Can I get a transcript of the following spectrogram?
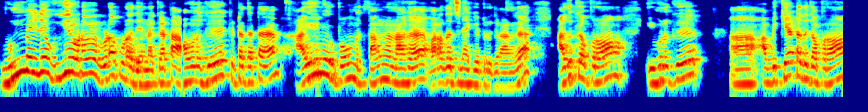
உண்மையிலே உயிரோடவே விடக்கூடாது. என்ன கேட்டா அவனுக்கு கிட்டத்தட்ட ஐநூறு பவுன் தங்க நகை வரதட்சணையா கேட்டிருக்கிறானுங்க. அதுக்கப்புறம் இவனுக்கு அப்படி கேட்டதுக்கு அப்புறம்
